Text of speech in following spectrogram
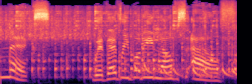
Mix with Everybody Loves Alf.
